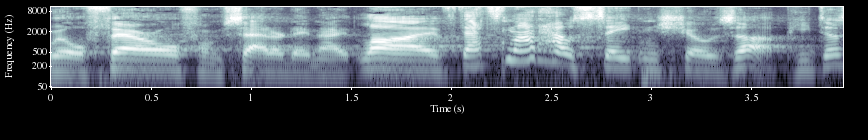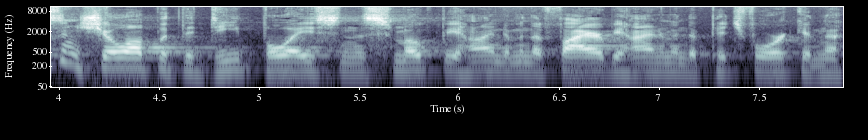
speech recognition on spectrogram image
Will Ferrell from Saturday Night Live. That's not how Satan shows up. He doesn't show up with the deep voice and the smoke behind him and the fire behind him and the pitchfork and the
